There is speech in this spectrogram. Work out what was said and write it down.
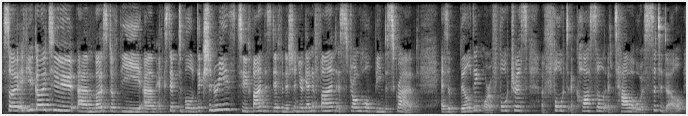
So, if you go to um, most of the um, acceptable dictionaries to find this definition, you're going to find a stronghold being described as a building or a fortress, a fort, a castle, a tower, or a citadel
